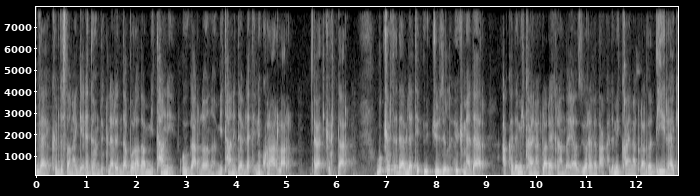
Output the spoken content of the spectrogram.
ve Kürdistan'a geri döndüklerinde burada Mitani uygarlığını, Mitani devletini kurarlar. Evet Kürtler. Bu Kürt devleti 300 yıl hükmeder. Akademik kaynaklar ekranda yazıyor. Evet akademik kaynaklarda direkt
